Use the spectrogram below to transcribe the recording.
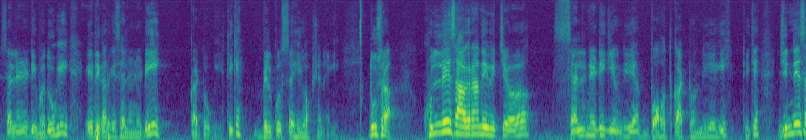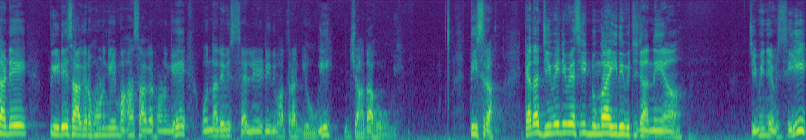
ਸੈਲਿਨਿਟੀ ਵਧੂਗੀ, ਇਹਦੇ ਕਰਕੇ ਸੈਲਿਨਿਟੀ ਘਟੂਗੀ। ਠੀਕ ਹੈ? ਬਿਲਕੁਲ ਸਹੀ ਆਪਸ਼ਨ ਹੈਗੀ। ਦੂਸਰਾ ਖੁੱਲੇ ਸਾਗਰਾਂ ਦੇ ਵਿੱਚ ਸੈਲਿਨਿਟੀ ਕੀ ਹੁੰਦੀ ਹੈ? ਬਹੁਤ ਘੱਟ ਹੁੰਦੀ ਹੈਗੀ। ਠੀਕ ਹੈ? ਜਿੰਨੇ ਸਾਡੇ ਪੀੜੇ ਸਾਗਰ ਹੋਣਗੇ, ਮਹਾਸਾਗਰ ਹੋਣਗੇ, ਉਹਨਾਂ ਦੇ ਵਿੱਚ ਸੈਲਿਨਿਟੀ ਦੀ ਮਾਤਰਾ ਕੀ ਹੋਊਗੀ? ਜ਼ਿਆਦਾ ਹੋਊਗੀ। ਤੀਸਰਾ, ਕਹਿੰਦਾ ਜਿਵੇਂ ਜਿਵੇਂ ਅਸੀਂ ਡੂੰਘਾਈ ਦੇ ਵਿੱਚ ਜਾਂਦੇ ਆ ਜਿਵੇਂ ਜਿਵੇਂ ਅਸੀਂ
